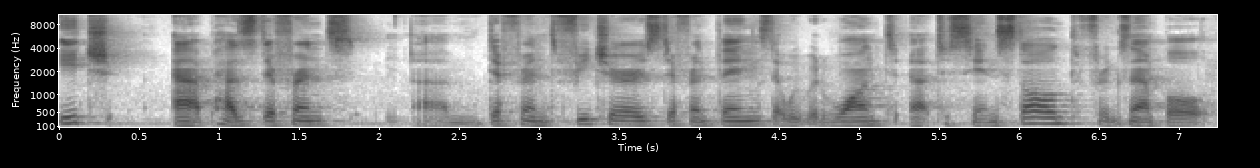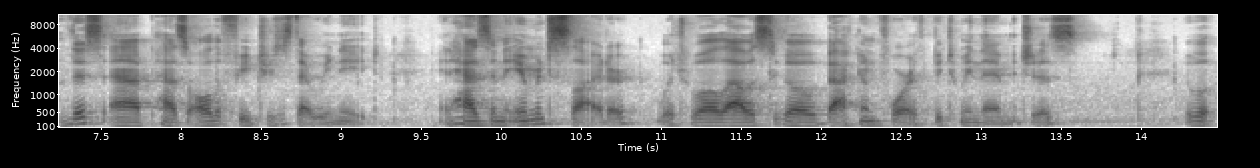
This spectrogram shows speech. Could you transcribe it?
Each app has different um, different features, different things that we would want uh, to see installed. For example, this app has all the features that we need. It has an image slider, which will allow us to go back and forth between the images. It will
